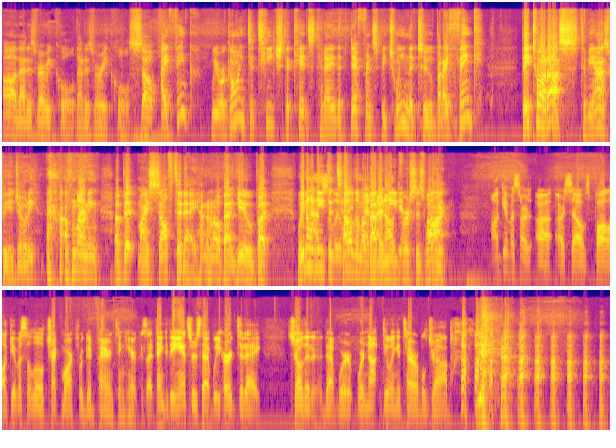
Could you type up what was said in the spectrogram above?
Oh, that is very cool. That is very cool. So I think we were going to teach the kids today the difference between the two, but I think they taught us, to be honest with you, Jody. I'm learning a bit myself today. I don't know about you, but we don't need to tell them about and a I'll need give- versus I'll want. give- I'll give us our uh, ourselves, Paul. I'll give us a little check mark for good parenting here because I think the answers that we heard today show that that we're we're not doing a terrible job. yeah.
